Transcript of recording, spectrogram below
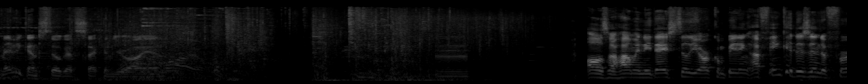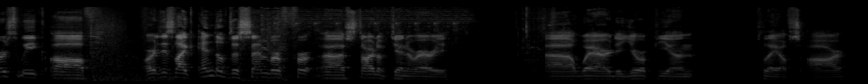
Maybe can still get second UI in. Hmm. Also, how many days till you are competing? I think it is in the first week of, or it is like end of December, for, uh, start of January, uh, where the European playoffs are.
